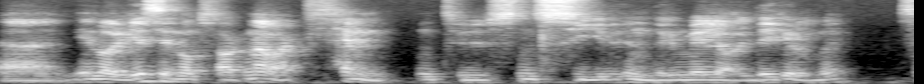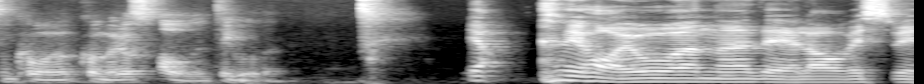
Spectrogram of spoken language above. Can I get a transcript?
eh, i Norge siden oppstarten har vært 15 700 milliarder kroner. Som kommer, kommer oss alle til gode. Ja, vi har jo en del av Hvis vi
